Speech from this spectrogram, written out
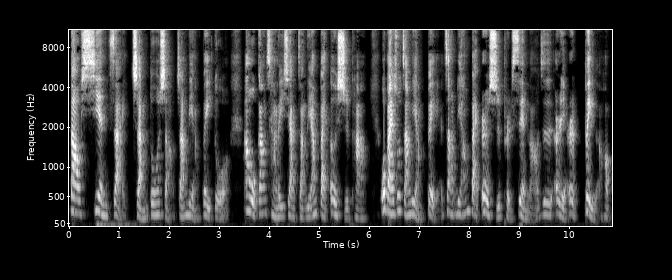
到现在涨多少？涨两倍多啊！我刚查了一下，涨两百二十趴。我本来说涨两倍，涨两百二十 percent 啊，这是二点二倍了哈。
